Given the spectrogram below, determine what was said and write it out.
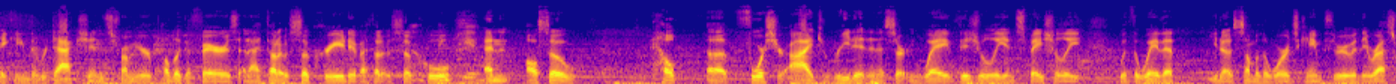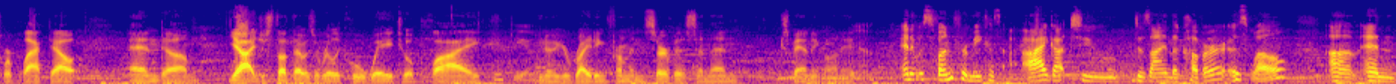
taking the redactions from your public affairs, and I thought it was so creative. I thought it was so cool, thank you. and also help uh, force your eye to read it in a certain way, visually and spatially, with the way that you know some of the words came through and the rest were blacked out. And um, yeah, I just thought that was a really cool way to apply, Thank you. you know, your writing from in service and then expanding on it. Yeah. And it was fun for me because I got to design the cover as well. Um, and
